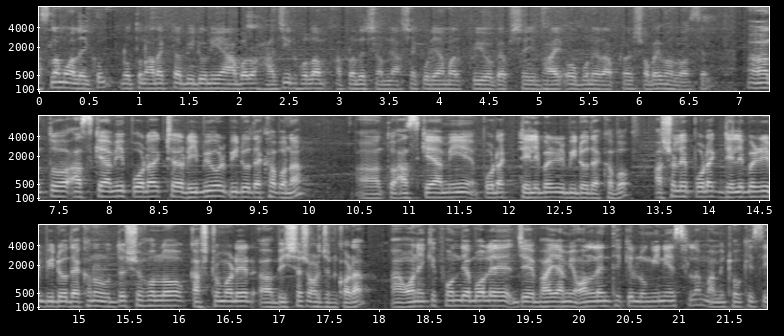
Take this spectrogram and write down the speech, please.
আসসালামু আলাইকুম। নতুন আরেকটা ভিডিও নিয়ে আবারও হাজির হলাম আপনাদের সামনে। আশা করি আমার প্রিয় ব্যবসায়ী ভাই ও বোনের আপনারা সবাই ভালো আছেন। তো আজকে আমি প্রোডাক্ট রিভিউর ভিডিও দেখাবো না। তো আজকে আমি প্রোডাক্ট ডেলিভারির ভিডিও দেখাবো। আসলে প্রোডাক্ট ডেলিভারির ভিডিও দেখানোর উদ্দেশ্য হলো কাস্টমারের বিশ্বাস অর্জন করা। অনেকে ফোন দিয়ে বলে যে, ভাই, আমি অনলাইন থেকে লুঙ্গি নিয়েছিলাম, আমি ঠকেছি।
